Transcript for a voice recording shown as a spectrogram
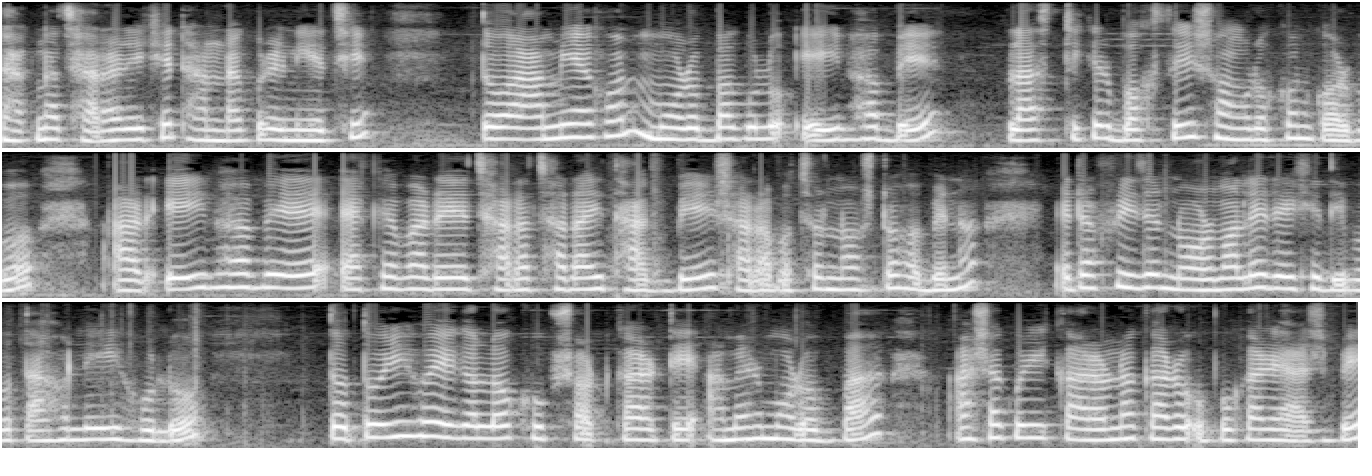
ঢাকনা ছাড়া রেখে ঠান্ডা করে নিয়েছি। তো আমি এখন মোরব্বাগুলো এইভাবে প্লাস্টিকের বক্সেই সংরক্ষণ করব। আর এইভাবে একেবারে ছাড়া ছাড়াই থাকবে, সারা বছর নষ্ট হবে না। এটা ফ্রিজে নর্মালে রেখে দিব, তাহলেই হলো। তো তৈরি হয়ে গেল খুব শর্টকাটে আমের মোরব্বা। আশা করি কারও না কারও উপকারে আসবে।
